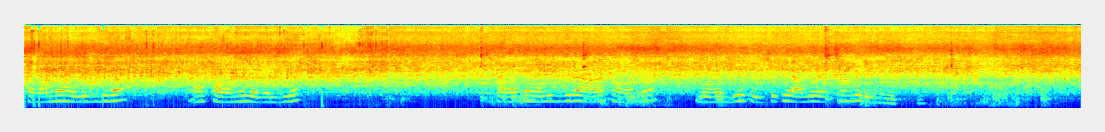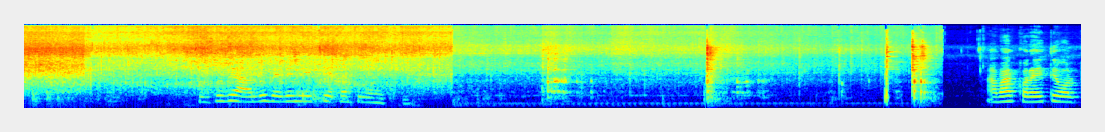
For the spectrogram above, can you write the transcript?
সামান্য হলুদ গুঁড়া আর সামান্য লবণ দিয়ে। সামান্য হলুদ গুঁড়া আর সামান্য লবণ দিয়ে ফুলকপি, আলু একসঙ্গে ভেজে নিচ্ছি। ফুলকপি, আলু বেড়ে নিয়েছি, এখন তুলে নিচ্ছি। আবার কড়াইতে অল্প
